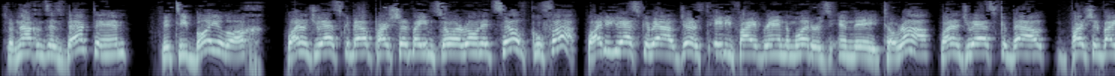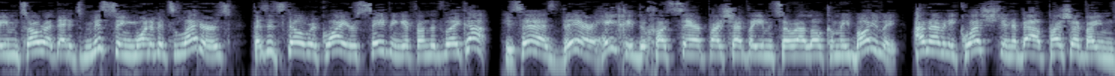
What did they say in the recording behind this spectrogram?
so Nachman says back to him, Viti boiloch, why don't you ask about Parshat Vayim Zoharon itself, Kufa? Why did you ask about just 85 random letters in the Torah? Why don't you ask about Parshat Vayim Zohar that it's missing one of its letters because it still requires saving it from the Dleika? He says there, Heichi duchaser Parshat Vayim Zohar lo. I don't have any question about Parshat Vayim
